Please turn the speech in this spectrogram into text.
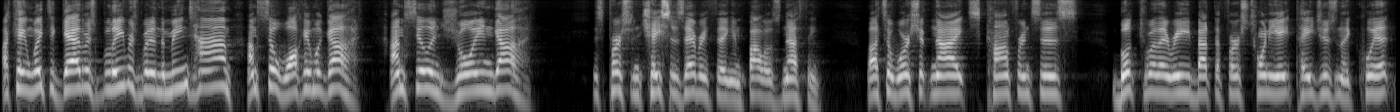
I can't wait to gather as believers, but in the meantime, I'm still walking with God. I'm still enjoying God. This person chases everything and follows nothing. Lots of worship nights, conferences, books where they read about the first 28 pages and they quit.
